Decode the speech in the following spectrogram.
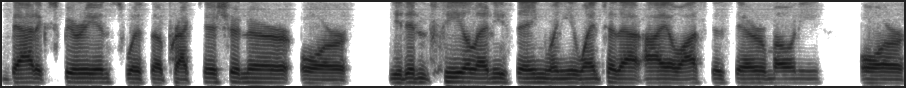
bad experience with a practitioner or you didn't feel anything when you went to that ayahuasca ceremony or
